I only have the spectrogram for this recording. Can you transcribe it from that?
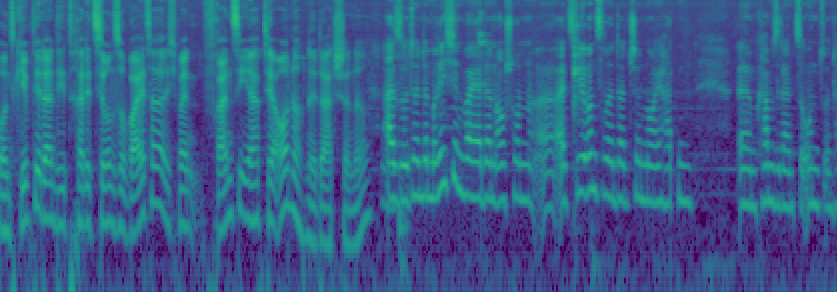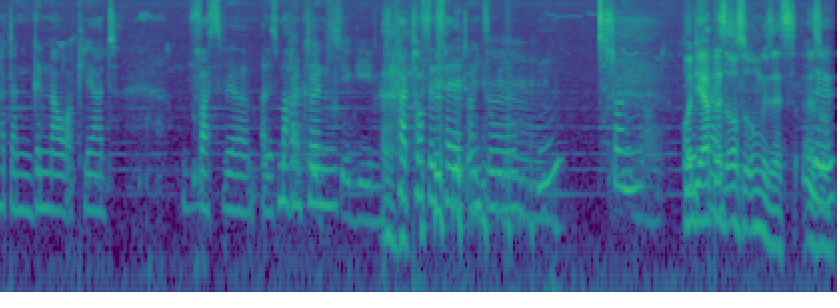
und gebt ihr dann die Tradition so weiter? Ich meine, Franzi, ihr habt ja auch noch eine Datsche, ne? Also Tante Mariechen war ja dann auch schon, äh, als wir unsere Datsche neu hatten, ähm, kam sie dann zu uns und hat dann genau erklärt, was wir alles machen können. Kartoffelfeld und so. Hm? Ist schon Und ihr habt das auch so umgesetzt. Also, Nö.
